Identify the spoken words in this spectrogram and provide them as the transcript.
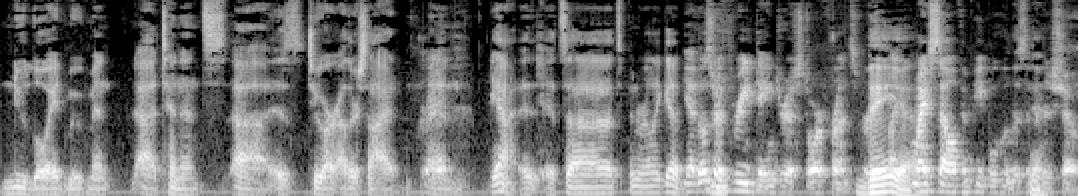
New Lloyd movement uh, tenants. Uh, is to our other side, Right. and yeah, it, it's uh it's been really good. yeah, those are three dangerous storefronts for They, like, uh, myself and people who listen yeah. to this show.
